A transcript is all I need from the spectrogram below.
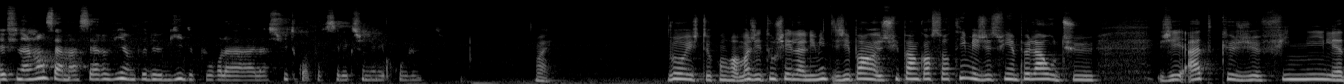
et finalement ça m'a servi un peu de guide pour la, la, suite, quoi, pour sélectionner les projets. Ouais. Oui, je te comprends. Moi j'ai touché la limite. J'ai pas, je suis pas encore sortie, mais je suis un peu là où tu. J'ai hâte que je finis les,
